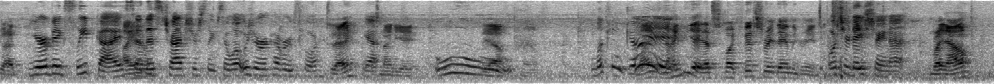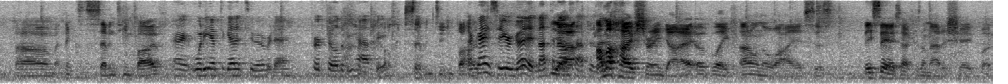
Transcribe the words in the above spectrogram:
go ahead. You're a big sleep guy, I so am. this tracks your sleep. So what was your recovery score? Today, Yeah. it's 98. Ooh, Yeah, yeah. looking good. 98. That's my fifth straight day in the green. What's your day strain at? Right now, um, I think 17.5. All right, what do you have to get it to every day for Phil to be happy? Like 17.5. Okay, so you're good. Nothing Yeah, else after that. I'm a high strain guy. Of like, I don't know why. It's just they say it's that because I'm out of shape, but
